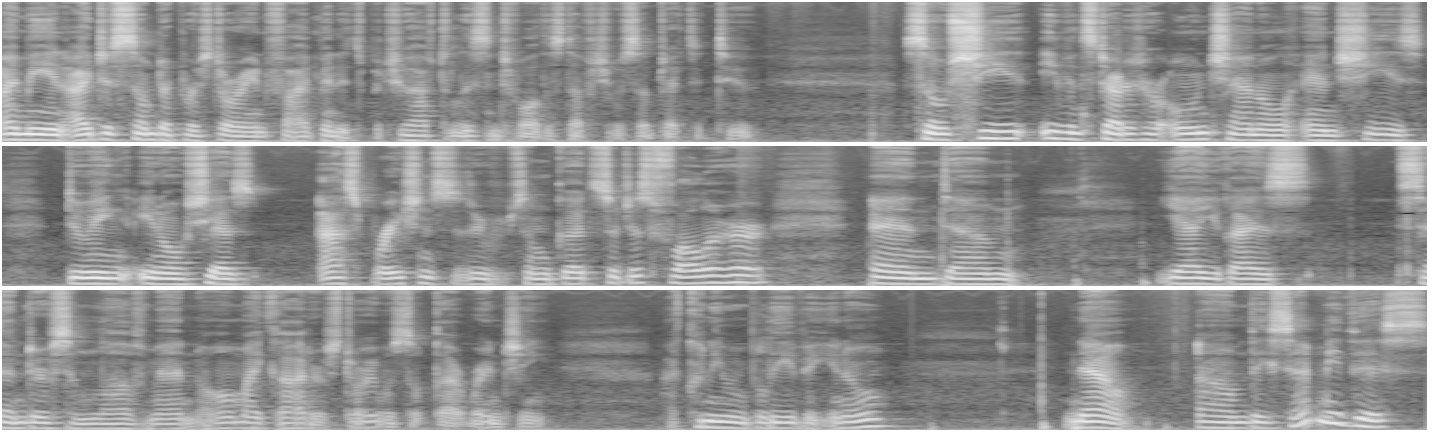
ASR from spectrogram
I mean, I just summed up her story in five minutes, but you have to listen to all the stuff she was subjected to. So she even started her own channel and she's doing, you know, she has aspirations to do some good. So just follow her. And um, yeah, you guys send her some love, man. Oh my God, her story was so gut wrenching. I couldn't even believe it, you know? Now, um, they sent me this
